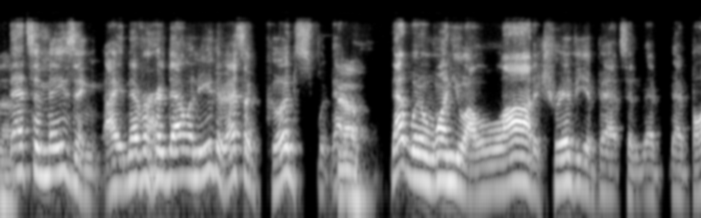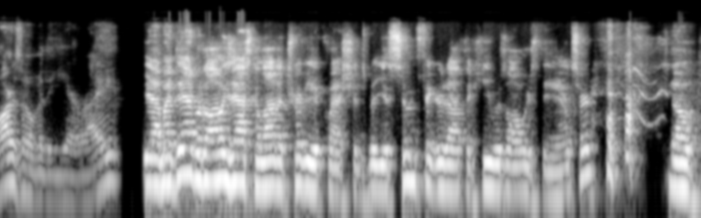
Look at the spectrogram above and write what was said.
uh, that's amazing. I never heard that one either. That's a good. That, yeah. that would have won you a lot of trivia bets at, at, at, bars over the year, right? Yeah, my dad would always ask a lot of trivia questions, but you soon figured out that he was always the answer. so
